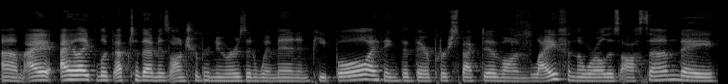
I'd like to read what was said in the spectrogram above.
um, I, I like look up to them as entrepreneurs and women and people. I think that their perspective on life and the world is awesome. They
